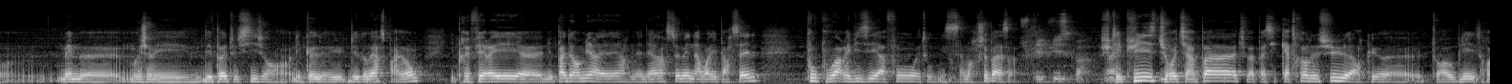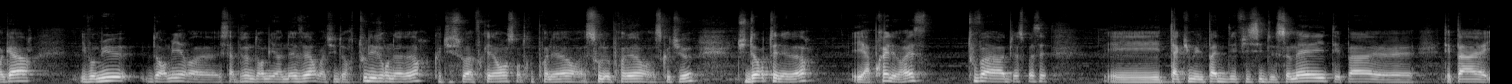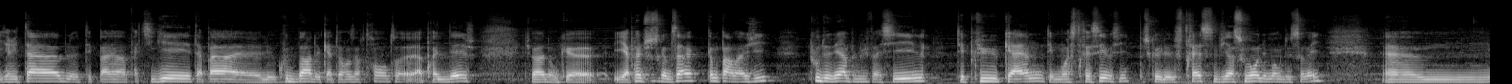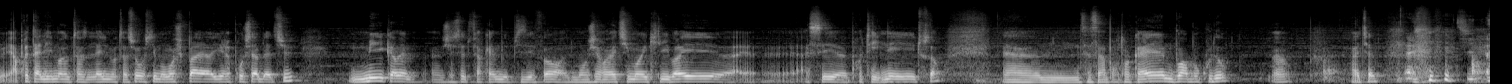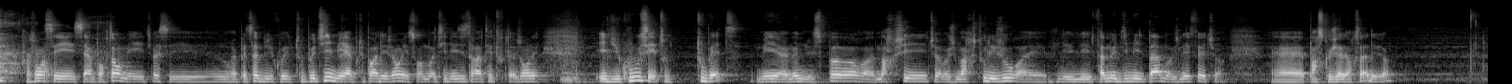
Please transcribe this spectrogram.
même euh, moi j'avais des potes aussi, genre en école de, commerce par exemple, ils préféraient euh, ne pas dormir la dernière, semaine avant les parcelles pour pouvoir réviser à fond et tout. Mais ça marche pas ça. Tu t'épuises quoi. Tu t'épuises, tu retiens pas, tu vas passer 4 heures dessus alors que tu auras oublié les 3 quarts. Il vaut mieux dormir, si tu as besoin de dormir à 9 heures, bah, tu dors tous les jours 9 heures, que tu sois freelance, entrepreneur, solopreneur, ce que tu veux. Tu dors tes 9 heures et après le reste, tout va bien se passer et t'accumules pas de déficit de sommeil, t'es pas, euh, pas irritable, t'es pas fatigué, t'as pas euh, le coup de barre de 14h30 euh, après le déj, tu vois, donc il y a plein de choses comme ça, comme par magie, tout devient un peu plus facile, t'es plus calme, t'es moins stressé aussi, parce que le stress vient souvent du manque de sommeil. et après t'as l'alimentation aussi, moi je suis pas irréprochable là-dessus, mais quand même, euh, j'essaie de faire quand même des petits efforts, de manger relativement équilibré, euh, assez euh, protéiné, tout ça. ça c'est important quand même. Boire beaucoup d'eau. Hein ah, tiens. Franchement, c'est important, mais tu vois, on répète ça depuis tout petit, mais la plupart des gens, ils sont à moitié déshydratés toute la journée. Mm. Et du coup, c'est des trucs tout bêtes, mais même le sport, marcher, tu vois, moi je marche tous les jours, les, fameux 10 000 pas, moi je les fais, tu vois, parce que j'adore ça déjà.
